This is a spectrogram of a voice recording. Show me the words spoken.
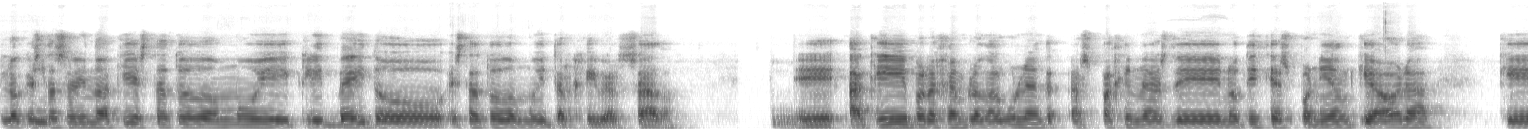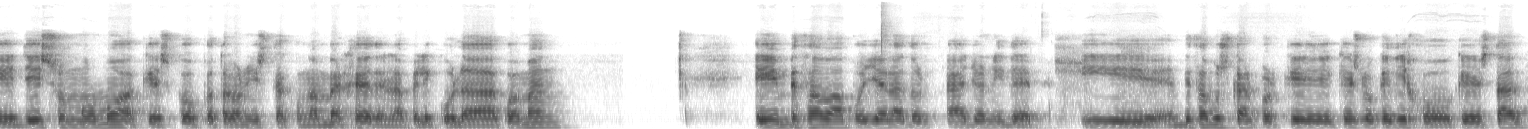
Lo que Y- está saliendo aquí está todo muy clickbait o está todo muy tergiversado. Eh, aquí, por ejemplo, en algunas páginas de noticias ponían que ahora que Jason Momoa, que es coprotagonista con Amber Heard en la película Aquaman, empezaba a apoyar a, Johnny Depp y empezó a buscar por qué, qué es lo que dijo qué es tal.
